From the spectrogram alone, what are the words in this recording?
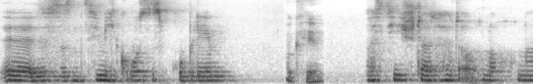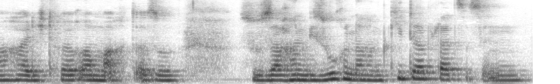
Äh, Das ist ein ziemlich großes Problem Okay. Was die Stadt halt auch noch nachhaltig teurer macht. Also so Sachen wie Suche nach einem Kita-Platz ist in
